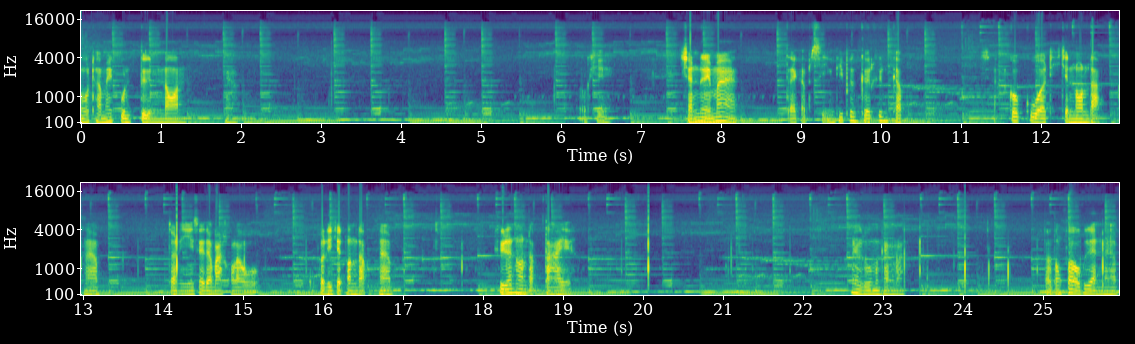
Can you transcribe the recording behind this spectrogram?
โน้ตทำให้คุณตื่นนอนนะครับโอเค ฉันเหนื่อยมาก แต่กับสิ่งที่เพิ่งเกิดขึ้นกับ ฉันก็กลัวที่จะนอนหลับนะครับ ตอนนี้ไซตามะของเรากลัวที่จะนอนหลับนะครับ คือถ้านอนหลับตายอะไม่รู้เหมือนกันวะเราต้องเฝ้าเพื่อนนะครับ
